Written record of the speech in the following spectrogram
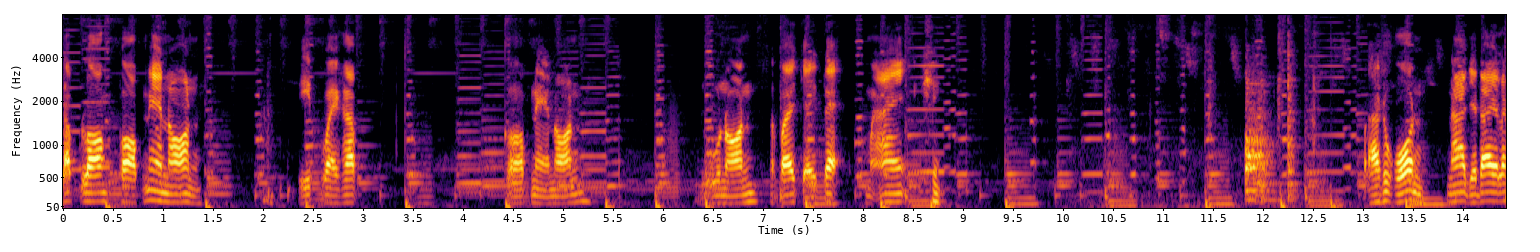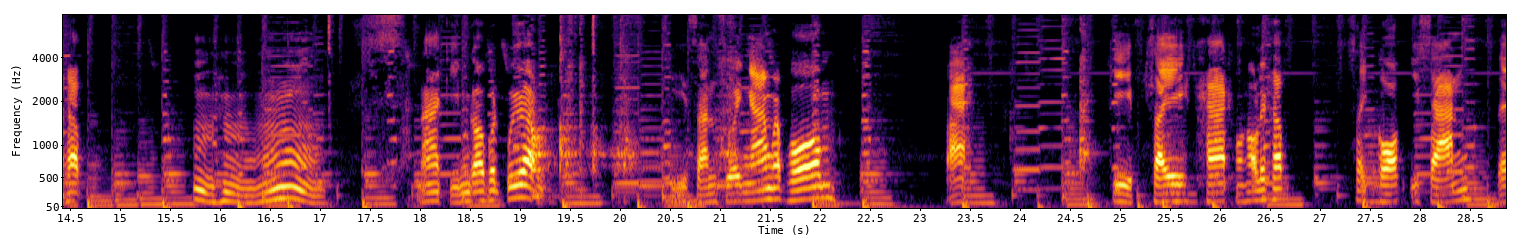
รับรองกรอบแน่นอนปิดไว้ครับ กรอบแน่นอน ดูนอนสบายใจแตะไม้ปลาทุกคนน่าจะได้แล้วครับ อือหือน่ากินก็เพื่อนๆสีสันสวยงามครับผม ไป จีบใส่ถาดของเขาเลยครับ ใส่กรอกอีสาน แต่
